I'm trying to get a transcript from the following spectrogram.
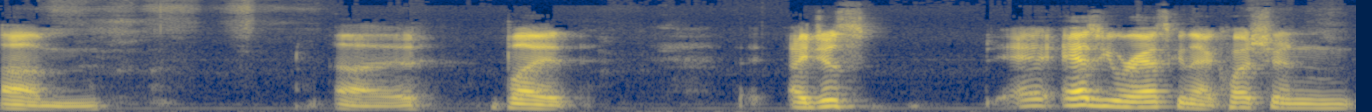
Um, uh, but I just as you were asking that question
